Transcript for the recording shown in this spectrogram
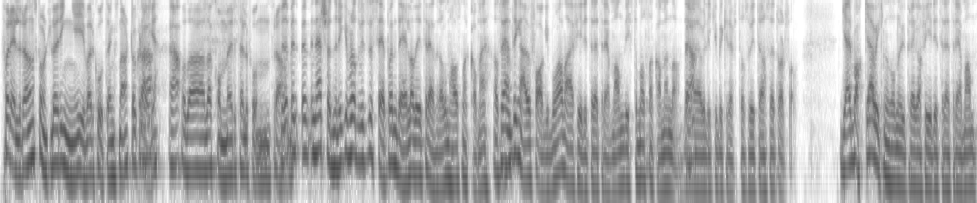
Foreldrene deres kommer til å ringe Ivar Koteng snart og klage. Ja, ja. Og da, da kommer telefonen fra Men, men, men jeg skjønner ikke, for at hvis du ser på en del av de trenere de har snakka med altså En ting er jo Fagermo, han er 4-3-3-mann, hvis de har snakka med en da. Det Ja. er vel ikke bekrefta, så vidt jeg har sett. i hvert fall. Geir Bakke er jo ikke noen sånn utprega 4-3-3-mann.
